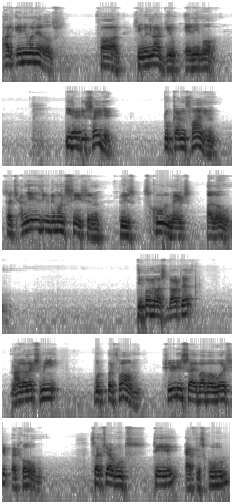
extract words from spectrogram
or anyone else, for she will not give any more. He had decided to confine such amazing demonstration to his schoolmates alone. Tippamma's daughter, Nagalakshmi, would perform Shirdi Sai Baba worship at home. Satya would stay after school,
